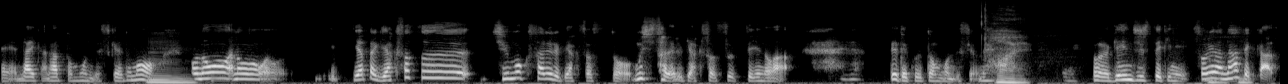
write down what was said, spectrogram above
えー、ないかなと思うんですけれども、このあのやっぱり虐殺、注目される虐殺と無視される虐殺っていうのは出てくると思うんですよね。はい、これ現実的に。それはなぜか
